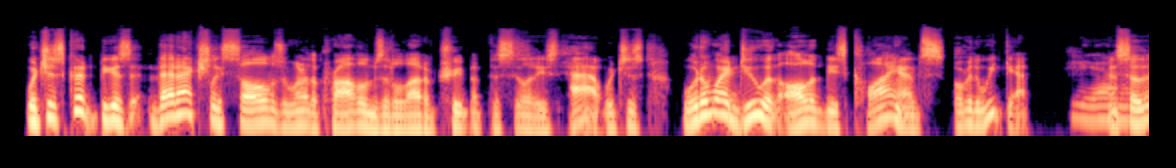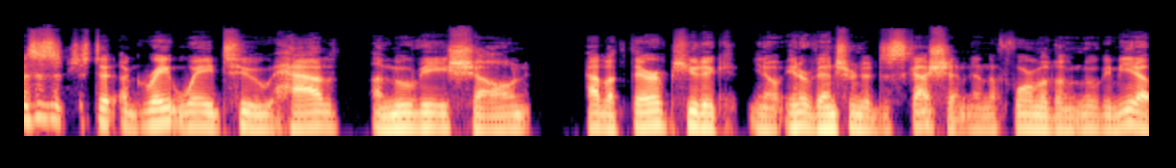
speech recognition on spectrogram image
which is good because that actually solves one of the problems that a lot of treatment facilities have, which is what do I do with all of these clients over the weekend? Yeah. And so this is just a, a great way to have a movie shown, have a therapeutic, you know, intervention or discussion in the form of a movie meetup.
